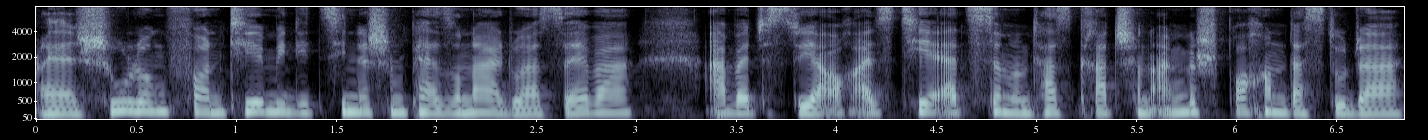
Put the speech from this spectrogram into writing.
Äh, Schulung von tiermedizinischem Personal. Du hast selber, arbeitest du ja auch als Tierärztin und hast gerade schon angesprochen, dass du da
